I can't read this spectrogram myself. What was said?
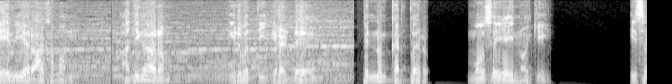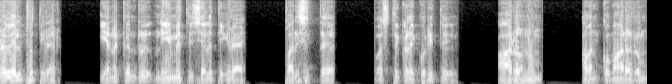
லேவிய ராகமம் அதிகாரம் இருபத்தி இரண்டு. பின்னும் கர்த்தர் மோசையை நோக்கி இஸ்ரவேல் புத்திரர் எனக்கென்று நியமித்து செலுத்துகிற பரிசுத்த வஸ்துக்களை குறித்து ஆரோனும் அவன் குமாரரும்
